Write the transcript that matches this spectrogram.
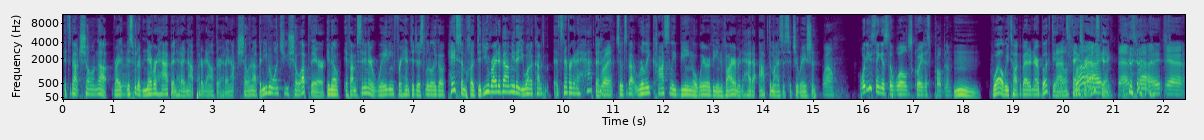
it's about showing up, right? This would have never happened had I not put it out there, had I not shown up. And even once you show up there, you know, if I'm sitting there waiting for him to just literally go, "Hey, Simcha, did you write about me that you want to come?" to It's never going to happen. Right. So it's about really constantly being aware of the environment, how to optimize the situation. wow. What do you think is the world's greatest problem? Mm. Well, we talk about it in our book, Daniel. That's Thanks for asking. That's right. Yeah.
